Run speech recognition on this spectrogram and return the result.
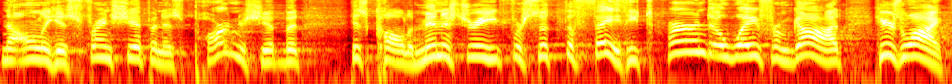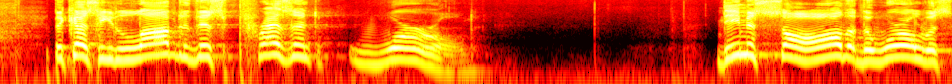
not only his friendship and his partnership, but his call to ministry. He forsook the faith. He turned away from God. Here's why because he loved this present world. Demas saw all that the world was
